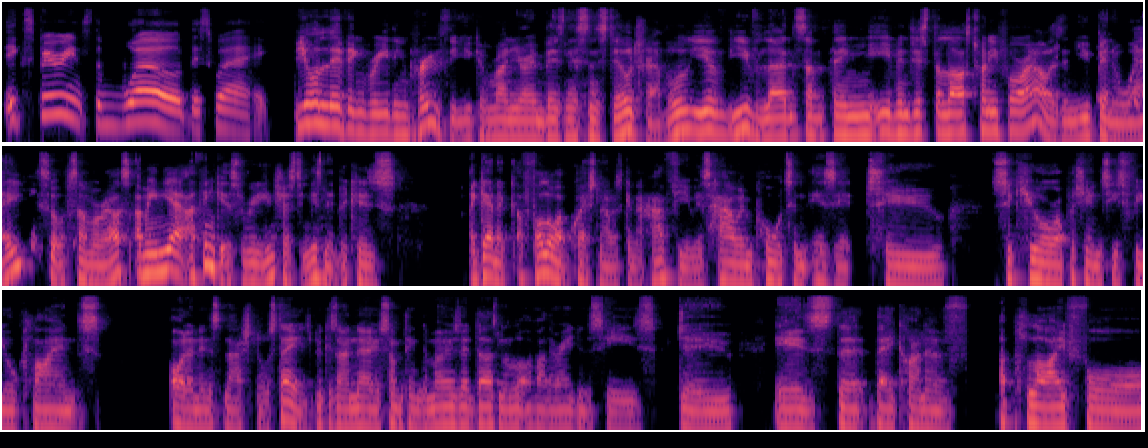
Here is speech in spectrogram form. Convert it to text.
experience the world this way. You're living, breathing proof that you can run your own business and still travel. You've you've learned something even just the last 24 hours and you've been away sort of somewhere else. I mean, yeah, I think it's really interesting, isn't it? Because again, a, a follow-up question I was going to have for you is how important is it to secure opportunities for your clients on an international stage? Because I know something Dimoso does and a lot of other agencies do is that they kind of apply for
